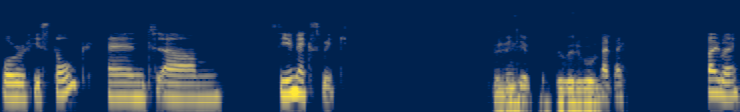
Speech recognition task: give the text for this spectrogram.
for his talk and um, see you next week. Thank you. Bye bye. Bye bye.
